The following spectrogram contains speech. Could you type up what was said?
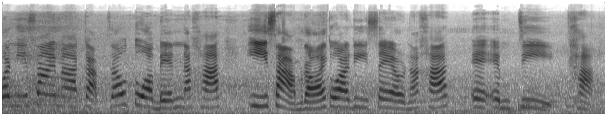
วันนี้ทรายมากับเจ้าตัวเบนซ์นะคะ e 3 0 0ตัวดีเซลนะคะ AMG ค่ะ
